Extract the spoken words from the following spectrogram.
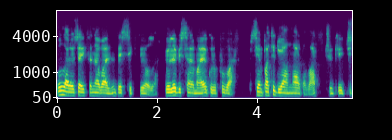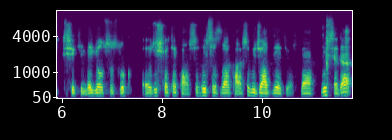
Bunlar özellikle Navalny'i destekliyorlar. Böyle bir sermaye grupu var sempati duyanlar da var. Çünkü ciddi şekilde yolsuzluk e, rüşvete karşı, hırsızlığa karşı mücadele ediyor. Ve Rusya'da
